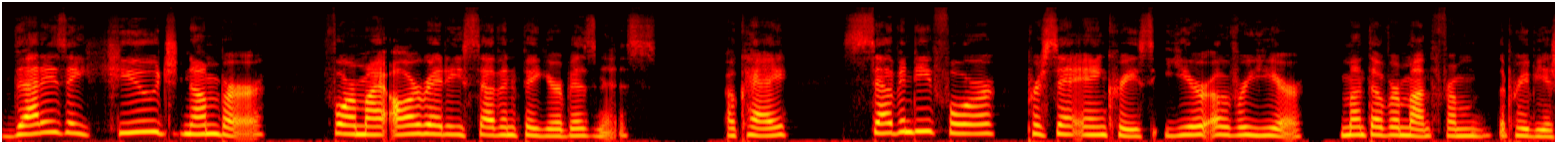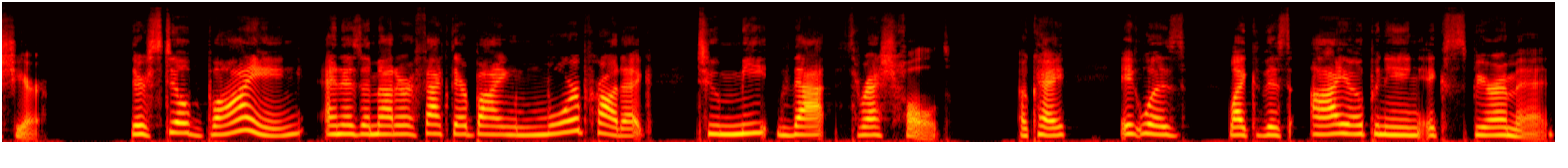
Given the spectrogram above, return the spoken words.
That is a huge number for my already seven figure business. Okay. 74% increase year over year, month over month from the previous year. They're still buying. And as a matter of fact, they're buying more product to meet that threshold. Okay. It was like this eye opening experiment,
